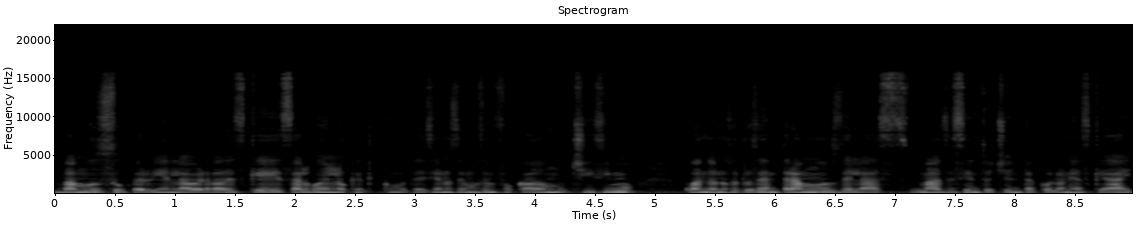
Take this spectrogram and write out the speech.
Vamos súper bien. La verdad es que es algo en lo que, como te decía, nos hemos enfocado muchísimo. Cuando nosotros entramos de las más de 180 colonias que hay,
